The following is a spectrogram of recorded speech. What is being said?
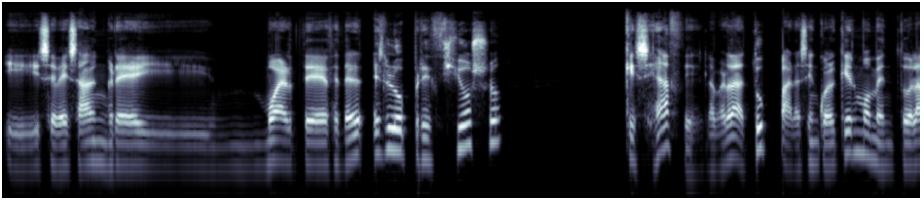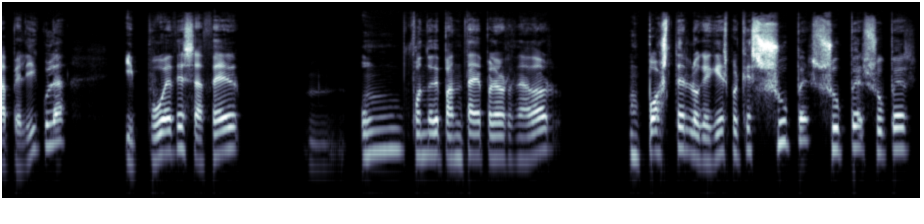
y se ve sangre y muerte, etcétera, es lo precioso que se hace, la verdad. Tú paras en cualquier momento la película y puedes hacer mm, un fondo de pantalla para el ordenador, un póster, lo que quieras, porque es súper, súper, súper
